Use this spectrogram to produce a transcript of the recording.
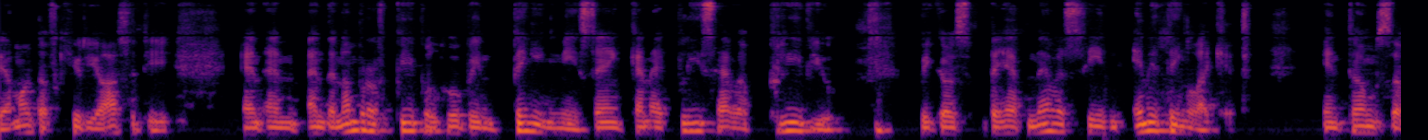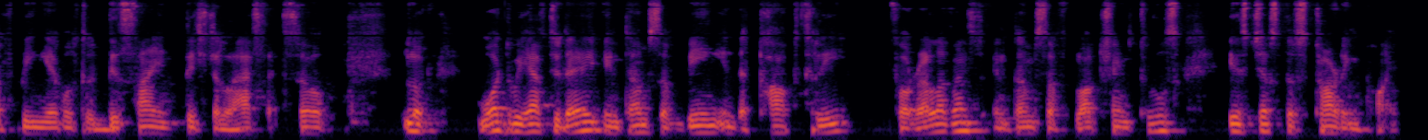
the amount of curiosity, and, and, and the number of people who've been pinging me saying, Can I please have a preview? Because they have never seen anything like it in terms of being able to design digital assets. So, look, what we have today in terms of being in the top three for relevance in terms of blockchain tools is just the starting point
